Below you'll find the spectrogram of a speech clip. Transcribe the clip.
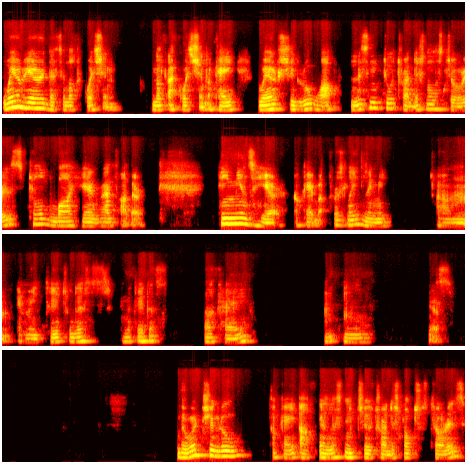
Where here, that's not a question, not a question, okay? Where she grew up listening to traditional stories told by her grandfather. He means here, okay, but firstly, let me um, imitate this, imitate this. Okay. Mm -mm. Yes. The word she grew, okay, in listening to traditional stories,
